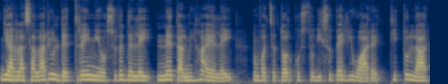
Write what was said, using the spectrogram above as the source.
Iar la salariul de 3100 de lei net al Mihaelei, învățător cu studii superioare, titular,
